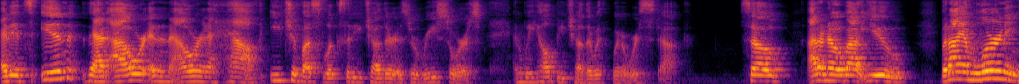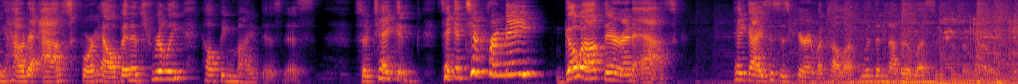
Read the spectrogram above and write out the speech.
And it's in that hour and an hour and a half, each of us looks at each other as a resource and we help each other with where we're stuck. So I don't know about you, but I am learning how to ask for help and it's really helping my business. So take it, take a tip from me, go out there and ask. Hey guys, this is Karen McCullough with another lesson from the road.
